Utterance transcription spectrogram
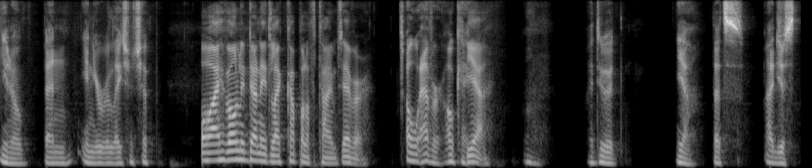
you know been in your relationship? Oh, I have only done it like a couple of times ever. Oh, ever. Okay. Yeah. I do it. Yeah, that's I just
